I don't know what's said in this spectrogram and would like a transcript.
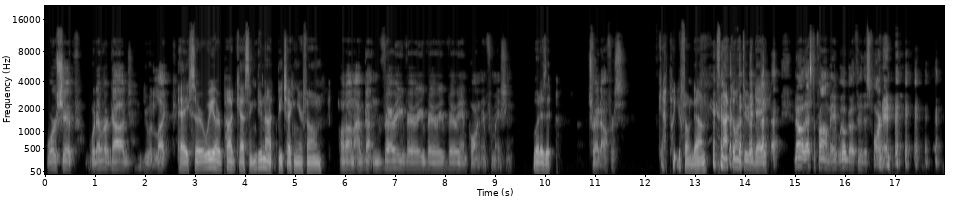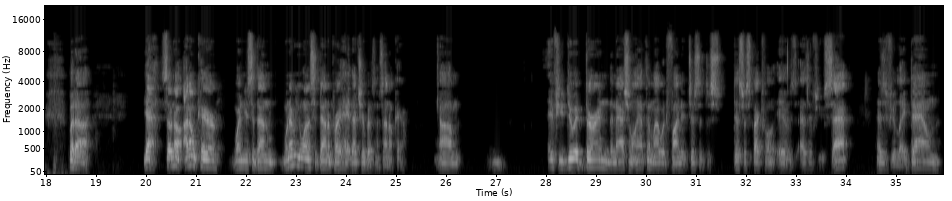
worship whatever God you would like. hey, sir, we are podcasting. Do not be checking your phone. Hold on, I've gotten very, very, very, very important information. What is it? Trade offers. God, put your phone down. It's not going through today. no, that's the problem. It will go through this morning. but uh yeah, so no, I don't care when you sit down whenever you want to sit down and pray, hey, that's your business. I don't care. Um if you do it during the national anthem, I would find it just as dis- disrespectful as, as if you sat, as if you laid down,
